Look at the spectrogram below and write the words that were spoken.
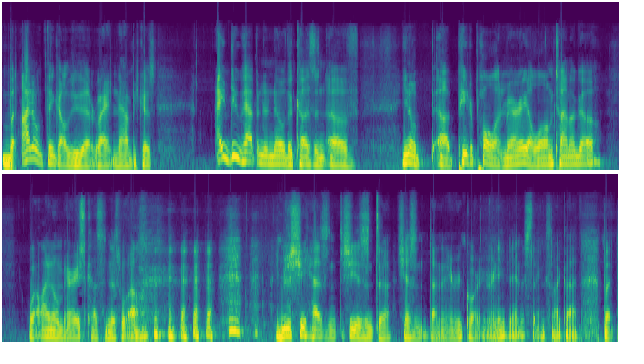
But I don't think I'll do that right now because I do happen to know the cousin of, you know, uh, Peter, Paul, and Mary a long time ago. Well, I know Mary's cousin as well. she hasn't. She isn't. Uh, she hasn't done any recording or any famous things like that. But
